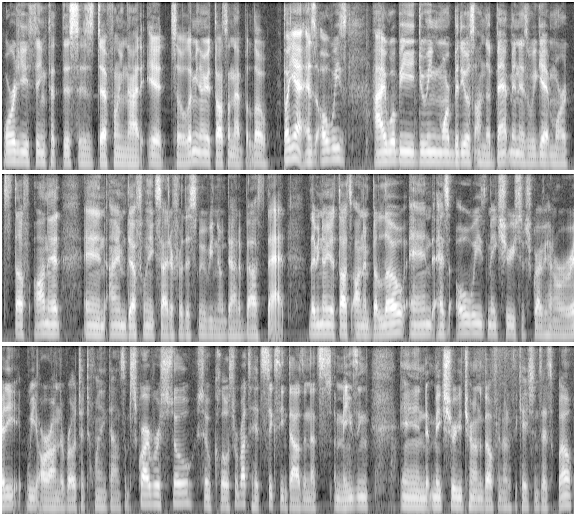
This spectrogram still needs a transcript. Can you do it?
or do you think that this is definitely not it? So let me know your thoughts on that below. But yeah, as always, I will be doing more videos on the Batman as we get more stuff on it, and I'm definitely excited for this movie, no doubt about that. Let me know your thoughts on it below. And as always, make sure you subscribe if you haven't already. We are on the road to 20,000 subscribers. So, so close. We're about to hit 16,000. That's amazing. And make sure you turn on the bell for notifications as well.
